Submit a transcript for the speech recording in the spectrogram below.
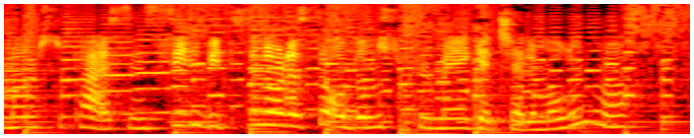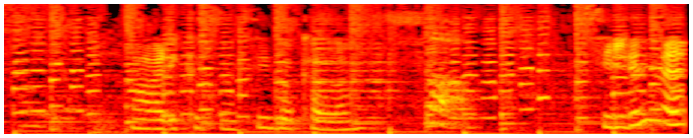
Tamam süpersin. Sil bitsin orası odanı süpürmeye geçelim olur mu? Harikasın. Sil bakalım. Sildin mi?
